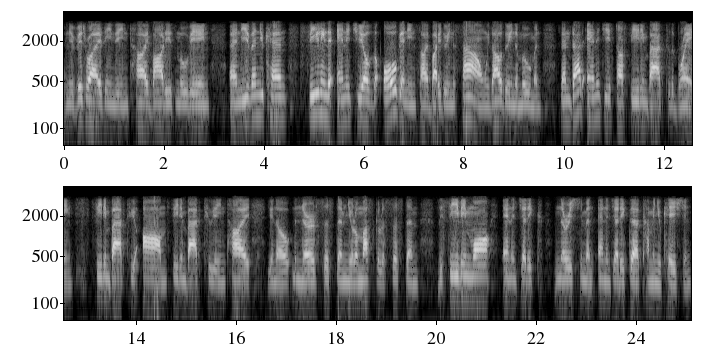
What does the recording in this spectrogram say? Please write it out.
and you're visualizing the entire body's moving, and even you can feeling the energy of the organ inside by doing the sound without doing the movement, then that energy starts feeding back to the brain, feeding back to your arm, feeding back to your entire, you know, the nerve system, neuromuscular system, receiving more energetic nourishment, energetic uh, communication.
